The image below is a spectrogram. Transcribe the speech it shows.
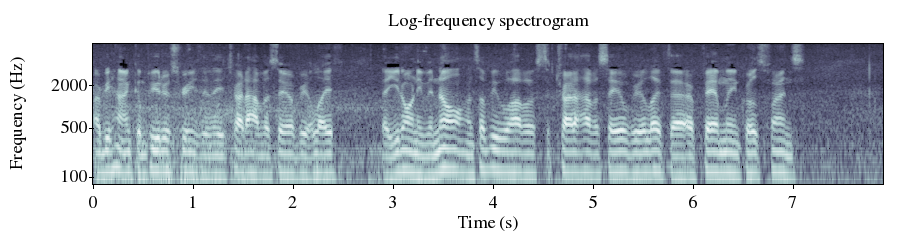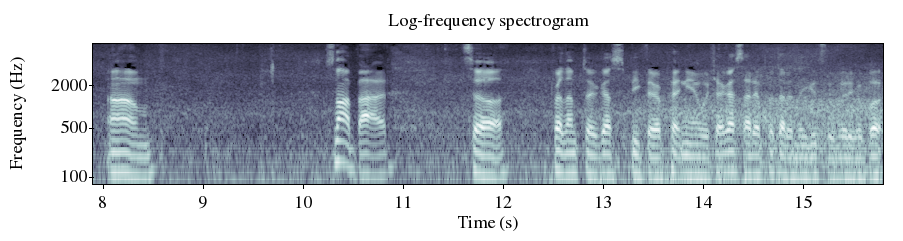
are behind computer screens and they try to have a say over your life that you don't even know. And some people have a, try to have a say over your life that are family and close friends. Um, it's not bad to for them to I guess speak their opinion, which I guess I didn't put that in the YouTube video, but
